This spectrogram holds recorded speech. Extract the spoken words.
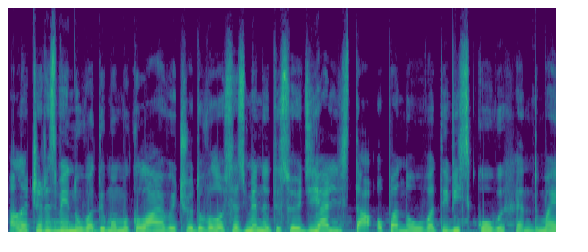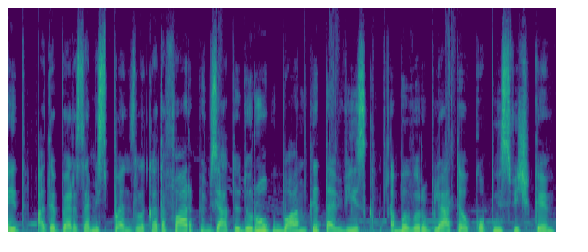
Але через війну Вадиму Миколайовичу довелося змінити свою діяльність та опановувати військовий хендмейд. А тепер замість пензлика та фарб взяти до рук банки та віск, аби виробляти окопні свічки.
